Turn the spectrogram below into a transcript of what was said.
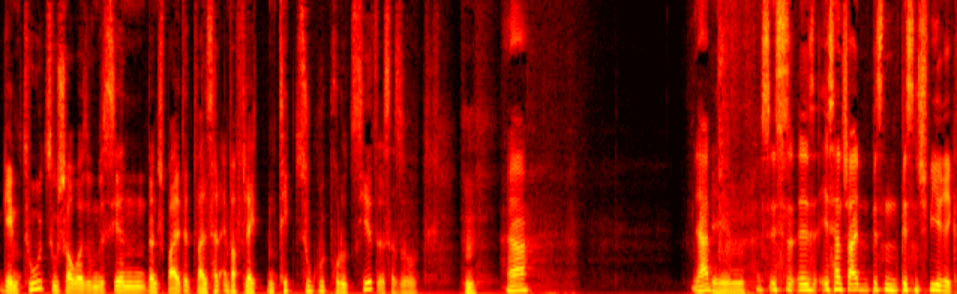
Game 2 Zuschauer so ein bisschen dann spaltet, weil es halt einfach vielleicht ein Tick zu gut produziert ist. Also, Ja. Ja, ähm, es ist, es ist anscheinend ein bisschen, bisschen schwierig.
